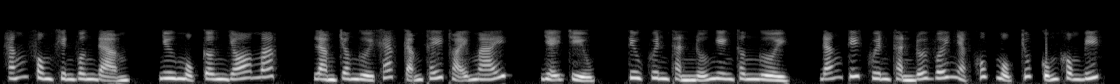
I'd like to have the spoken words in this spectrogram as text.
hắn phong khinh vân đạm, như một cơn gió mát, làm cho người khác cảm thấy thoải mái, dễ chịu, tiêu khuynh thành nửa nghiêng thân người, đáng tiếc khuynh thành đối với nhạc khúc một chút cũng không biết,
